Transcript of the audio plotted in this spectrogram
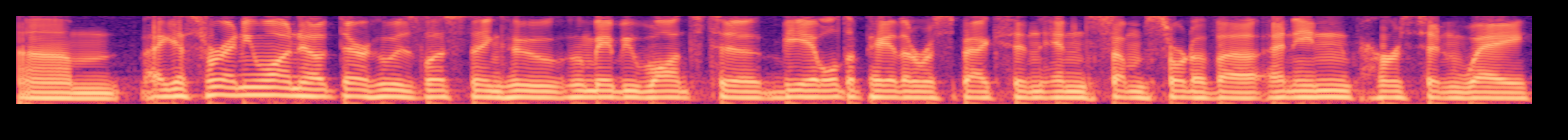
Um, I guess for anyone out there who is listening who who maybe wants to be able to pay their respects in, in some sort of a, an in person way,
